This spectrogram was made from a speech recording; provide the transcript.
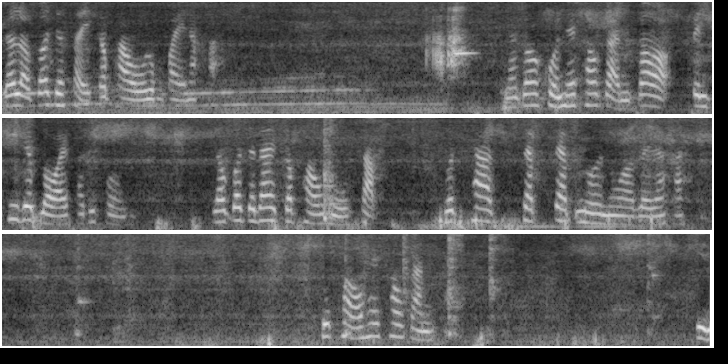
แล้วเราก็จะใส่กระเพราลงไปนะคะ แล้วก็คนให้เข้ากันก็เป็นที่เรียบร้อยค่ะทุกคน แล้วก็จะได้กระเพราหมูสับรสชาติแซ่บๆนัวๆเลยนะคะคลุกเคล้าให้เข้ากันค่ะกลิ่น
